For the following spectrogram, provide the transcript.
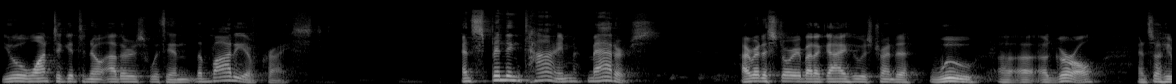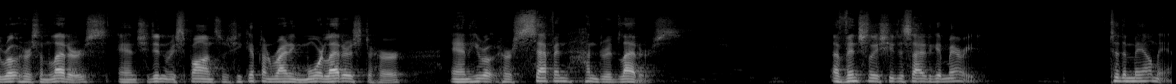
you will want to get to know others within the body of Christ. And spending time matters. I read a story about a guy who was trying to woo a, a, a, girl, and so he wrote her some letters, and she didn't respond, so she kept on writing more letters to her, and he wrote her 700 letters. Eventually, she decided to get married to the mailman.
